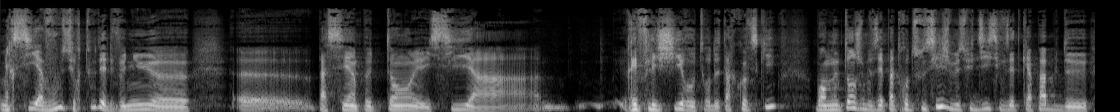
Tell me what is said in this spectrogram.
Merci à vous surtout d'être venu euh, euh, passer un peu de temps ici à réfléchir autour de Tarkovsky. Bon, en même temps, je me faisais pas trop de soucis. Je me suis dit, si vous êtes capable de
